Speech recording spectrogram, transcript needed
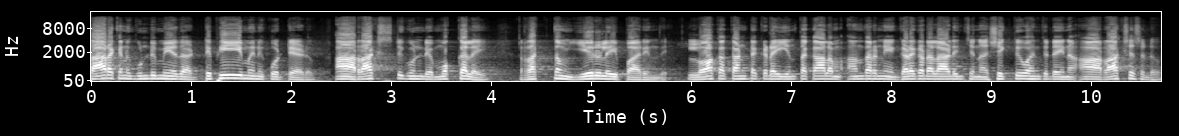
తారకని గుండె మీద టిఫీమని కొట్టాడు. ఆ రాక్షసుడి గుండె మొక్కలై రక్తం ఏరులై పారింది. లోక కంటకుడై ఇంతకాలం అందరినీ గడగడలాడించిన శక్తివంతుడైన ఆ రాక్షసుడు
